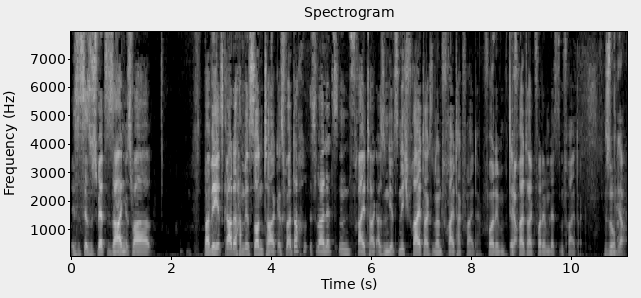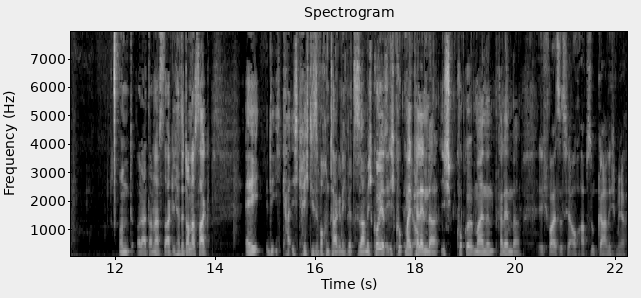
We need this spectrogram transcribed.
es ist ja so schwer zu sagen. Es war, weil wir jetzt gerade haben wir es Sonntag. Es war doch, es war letzten Freitag. Also jetzt nicht Freitag, sondern Freitag, Freitag. Vor dem, der Ja. Freitag vor dem letzten Freitag. So. Ja. Und, oder Donnerstag. Ich hatte Donnerstag, ey, ich, ich krieg diese Wochentage nicht mehr zusammen. Ich gucke jetzt, ich, meinen ich auch Kalender. Ich gucke meinen Kalender. Ich weiß es ja auch absolut gar nicht mehr.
